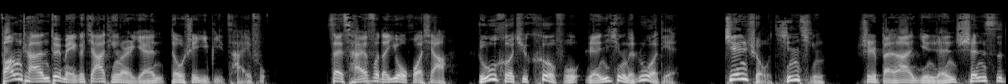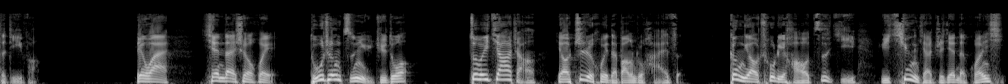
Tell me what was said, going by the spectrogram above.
房产对每个家庭而言都是一笔财富，在财富的诱惑下，如何去克服人性的弱点，坚守亲情，是本案引人深思的地方。另外，现代社会独生子女居多，作为家长要智慧的帮助孩子，更要处理好自己与亲家之间的关系。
